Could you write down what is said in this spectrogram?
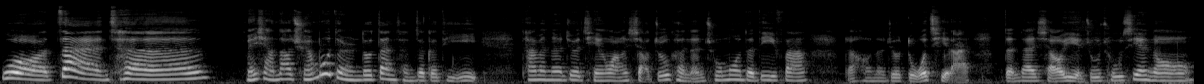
我赞成。”没想到全部的人都赞成这个提议。他们呢就前往小猪可能出没的地方，然后呢就躲起来，等待小野猪出现哦。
